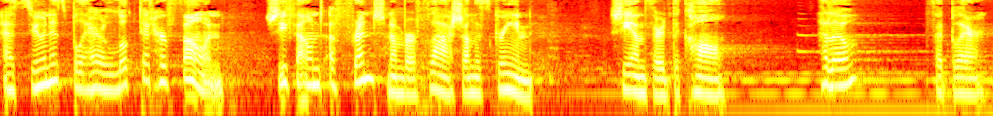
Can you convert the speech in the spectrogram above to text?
As soon as Blair looked at her phone, she found a French number flash on the screen. She answered the call. Hello? said Blair.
